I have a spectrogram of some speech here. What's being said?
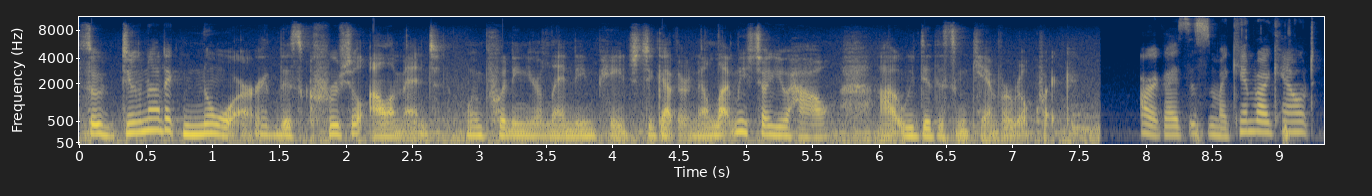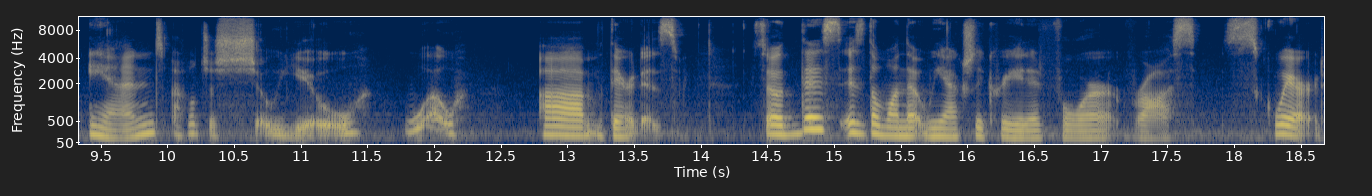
So do not ignore this crucial element when putting your landing page together. Now let me show you how uh, we did this in Canva real quick. All right, guys, this is my Canva account, and I will just show you. Whoa. Um, there it is. So this is the one that we actually created for Ross Squared.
